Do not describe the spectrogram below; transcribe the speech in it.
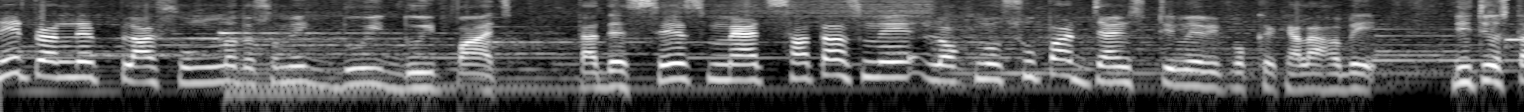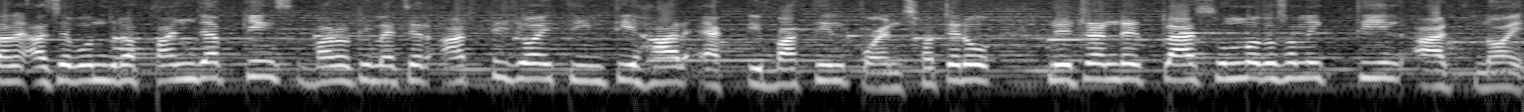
নেট রান রেট প্লাস শূন্য দশমিক দুই দুই পাঁচ। তাদের শেষ ম্যাচ সাতাশ মে লখনৌ সুপার জায়ান্টস টিমের বিপক্ষে খেলা হবে। দ্বিতীয় স্থানে আছে বন্ধুরা পাঞ্জাব কিংস। বারোটি ম্যাচের আটটি জয়, তিনটি হার, একটি বাতিল পয়েন্ট সতেরো। নেট রান রেট প্লাস শূন্য দশমিক তিন আট নয়।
